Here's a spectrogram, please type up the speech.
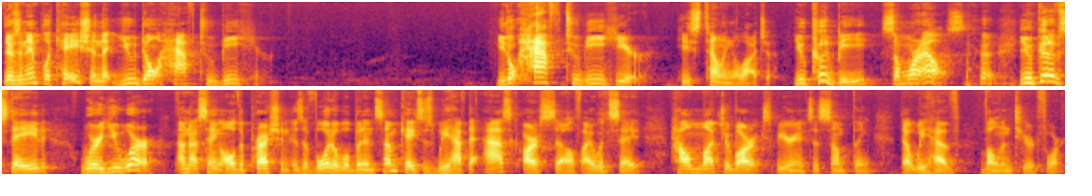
There's an implication that you don't have to be here. You don't have to be here, he's telling Elijah. You could be somewhere else. you could have stayed where you were. I'm not saying all depression is avoidable, but in some cases we have to ask ourselves, I would say, how much of our experience is something that we have volunteered for.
